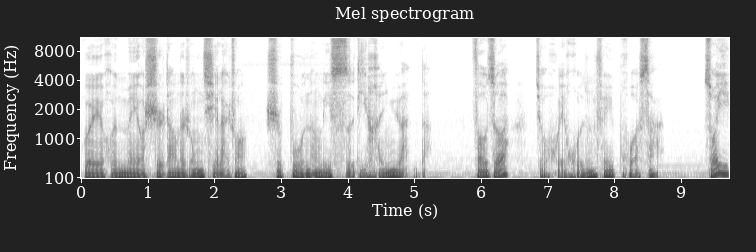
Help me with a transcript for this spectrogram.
鬼魂没有适当的容器来装，是不能离死地很远的，否则就会魂飞魄散。所以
